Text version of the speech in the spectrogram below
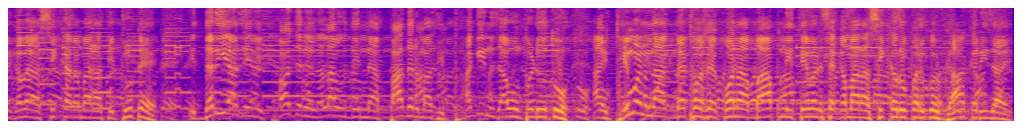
રહે હવે આ શિખર અમારાથી તૂટે. એ દરિયા જેવી ફોજને અલાઉદ્દીનના પાદરમાંથી ભાગીને જવું પડ્યું હતું. અહીં ઢીમણ નાગ બેઠો છે, કોના બાપની તેવડ છે કે અમારા શિખર ઉપર કોઈ ઘા કરી જાય.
